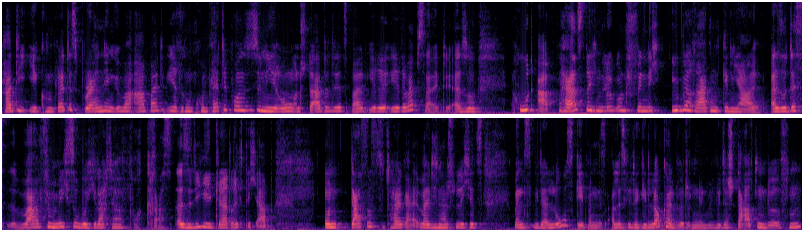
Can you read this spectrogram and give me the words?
hat die ihr komplettes Branding überarbeitet, ihre komplette Positionierung und startet jetzt bald ihre, ihre Webseite. Also Hut ab, herzlichen Glückwunsch, finde ich überragend genial. Also das war für mich so, wo ich gedacht habe, boah, krass, also die geht gerade richtig ab. Und das ist total geil, weil die natürlich jetzt, wenn es wieder losgeht, wenn das alles wieder gelockert wird und wenn wir wieder starten dürfen,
